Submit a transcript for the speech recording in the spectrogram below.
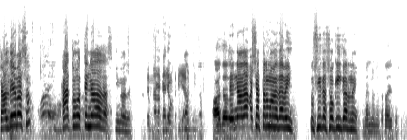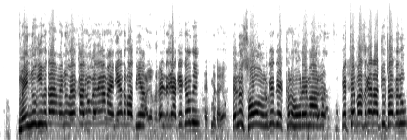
ਚੱਲਦੇ ਆ ਬਸ? ਹਾਂ ਦੋ ਤਿੰਨਾਂ ਦਾ ਦੱਸ ਕੀ ਮੰਗਦਾ ਤਿੰਨਾਂ ਦਾ 75000 ਰੁਪਏ ਆ। ਜਾ ਤਿੰਨਾਂ ਦਾ 75 ਮੰਗਦਾ ਬਈ। ਤੁਸੀਂ ਦੱਸੋ ਕੀ ਕਰਨਾ? ਹੈ? ਮੈਨੂੰ ਨਹੀਂ ਪਤਾ ਜੀ ਤੁਸੀਂ ਦੱਸੋ। ਮੈਨੂੰ ਕੀ ਪਤਾ? ਮੈਨੂੰ ਇਹ ਕੱਲ ਨੂੰ ਕਹੇਗਾ ਮਹਿੰਗੀਆਂ ਦਵਾਤੀਆਂ? ਪਿੰਡ ਜਾ ਕੇ ਕਿਉਂ ਵੀ? ਇੱਕ ਮਿੰਟ ਆਇਓ। ਤੈਨੂੰ 100 ਹੋਣਗੇ ਦੇਖਣ ਹੋੜੇ ਮਾਰਨ। ਕਿੱਥੇ ਫਸ ਗਿਆ ਰਾਜੂ ਠੱਗ ਨੂੰ?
